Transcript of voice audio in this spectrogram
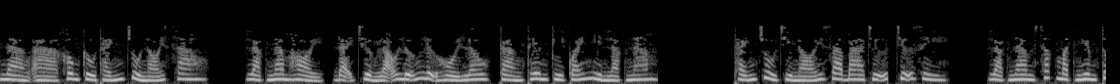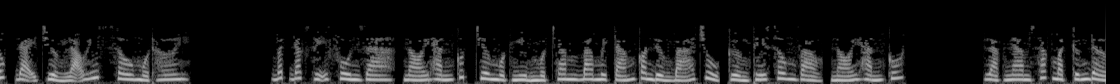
Nàng à không cừu thánh chủ nói sao? Lạc Nam hỏi, đại trưởng lão lưỡng lự hồi lâu, càng thêm kỳ quái nhìn Lạc Nam. Thánh chủ chỉ nói ra ba chữ, chữ gì? Lạc Nam sắc mặt nghiêm túc, đại trưởng lão hít sâu một hơi. Bất đắc dĩ phun ra, nói hắn cút chương 1138 con đường bá chủ, cường thế xông vào, nói hắn cút. Lạc Nam sắc mặt cứng đờ,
